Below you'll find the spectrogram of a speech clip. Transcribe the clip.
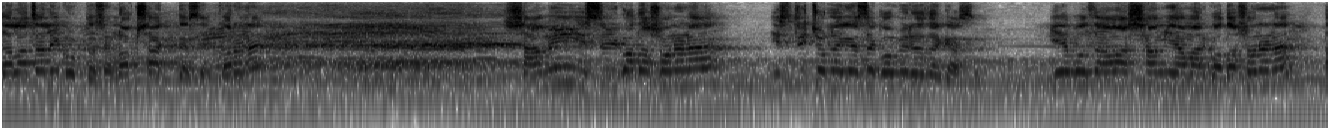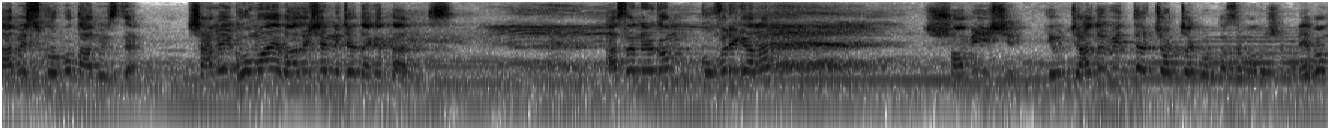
চালাচালি করতেছে, নকশা আঁকতেছে, করে না? স্বামী স্ত্রীর কথা শোনে না, স্ত্রী চলে গেছে কবিরাজের কাছে। গিয়ে বলছে, আমার স্বামী আমার কথা শোনে না, তাবিজ করব, তাবিজ দেন। স্বামী ঘুমায়, বালিশের নিচে দেখে তাবিজ। আছেন এরকম কুফরি কালাম সবই সে কেউ জাদুবিদ্যার চর্চা করতেছে মানুষের এবং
